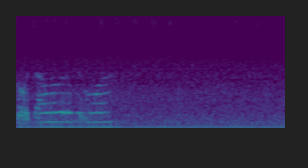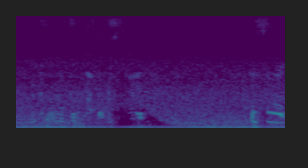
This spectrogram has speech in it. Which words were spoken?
go down a little bit more. Okay, I think that looks good. This side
